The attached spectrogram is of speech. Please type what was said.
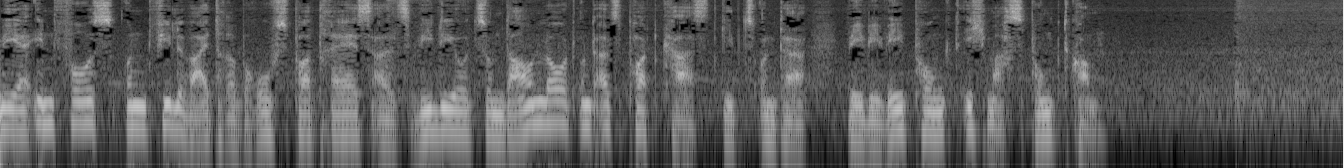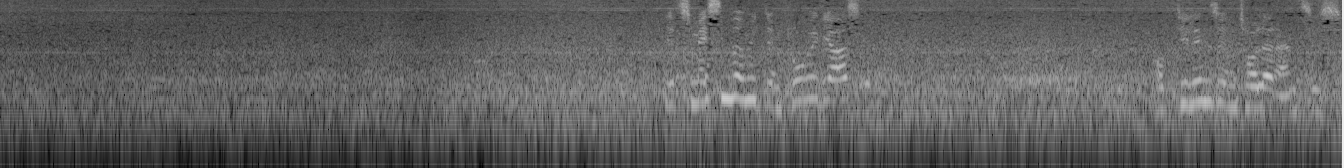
Mehr Infos und viele weitere Berufsporträts als Video zum Download und als Podcast gibt's unter www.ichmachs.com. Jetzt messen wir mit dem Probeglas, ob die Linse in Toleranz ist.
